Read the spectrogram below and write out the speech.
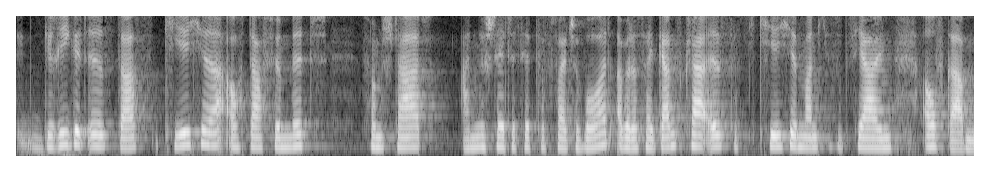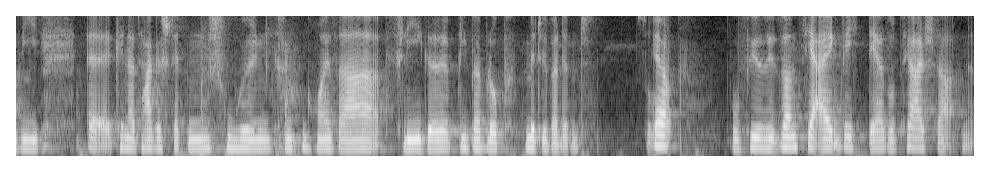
geregelt ist, dass Kirche auch dafür mit vom Staat angestellt ist jetzt das falsche Wort, aber das halt ganz klar ist, dass die Kirche manche sozialen Aufgaben wie äh, Kindertagesstätten, Schulen, Krankenhäuser, Pflege, blub mit übernimmt. So. Ja. Wofür sie sonst ja eigentlich der Sozialstaat einen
